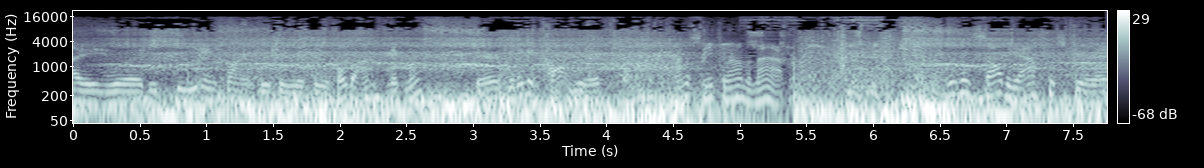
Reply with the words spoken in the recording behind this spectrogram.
I would be inclined to agree with you. Hold on, Nigma. They're gonna get caught here. Trying to sneak around the map. Really saw the Astral Spirit.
